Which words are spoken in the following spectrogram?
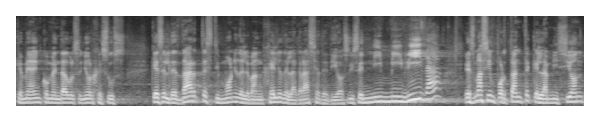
que me ha encomendado el Señor Jesús, que es el de dar testimonio del Evangelio de la gracia de Dios. Dice, ni mi vida es más importante que la misión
